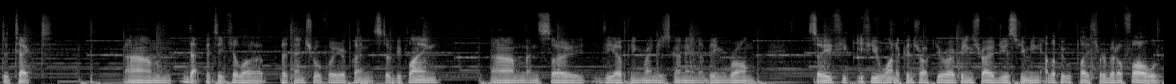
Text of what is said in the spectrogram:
detect um, that particular potential for your opponents to be playing, um, and so the opening range is going to end up being wrong. So if you if you want to construct your opening strategy assuming other people play three bet or fold,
